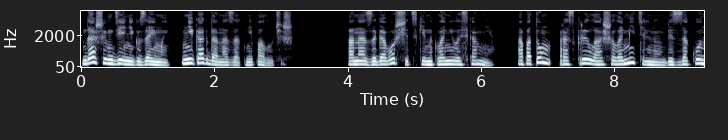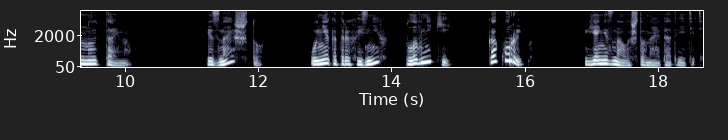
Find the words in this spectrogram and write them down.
Дашь им денег взаймы, никогда назад не получишь». Она заговорщицки наклонилась ко мне, а потом раскрыла ошеломительную, беззаконную тайну. И знаешь что? У некоторых из них плавники, как у рыб. Я не знала, что на это ответить.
